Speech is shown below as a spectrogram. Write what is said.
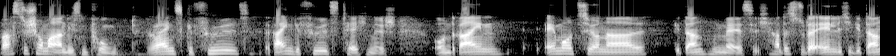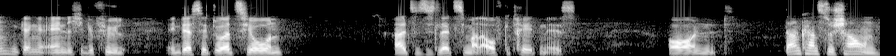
Warst du schon mal an diesem Punkt, rein, gefühls, rein gefühlstechnisch und rein emotional, gedankenmäßig? Hattest du da ähnliche Gedankengänge, ähnliche Gefühle in der Situation, als es das letzte Mal aufgetreten ist? Und dann kannst du schauen,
